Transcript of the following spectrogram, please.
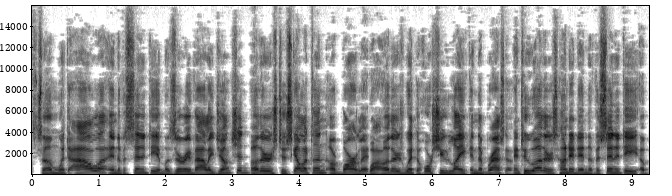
Some went to Iowa in the vicinity of Missouri Valley Junction, others to Skeleton or Bartlett, while others went to Horseshoe Lake in Nebraska, and two others hunted in the vicinity of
